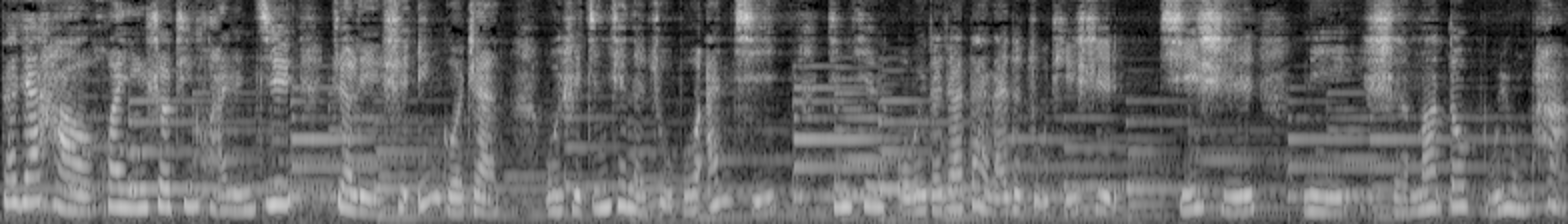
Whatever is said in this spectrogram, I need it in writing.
大家好，欢迎收听华人居，这里是英国站，我是今天的主播安琪。今天我为大家带来的主题是：其实你什么都不用怕。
